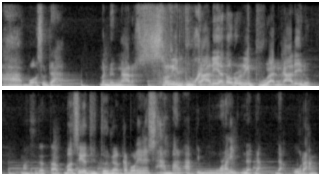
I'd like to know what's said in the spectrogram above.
Ah, Mbok sudah mendengar seribu kali atau ribuan kali loh. Masih tetap. Masih didengarkan boleh sama lagi, mulai tidak kurang.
